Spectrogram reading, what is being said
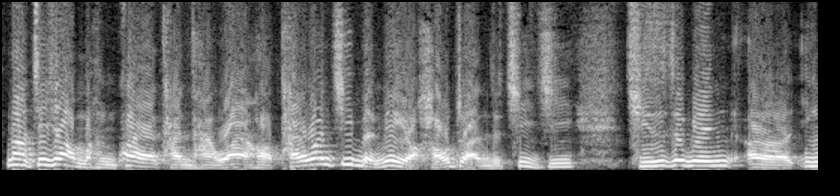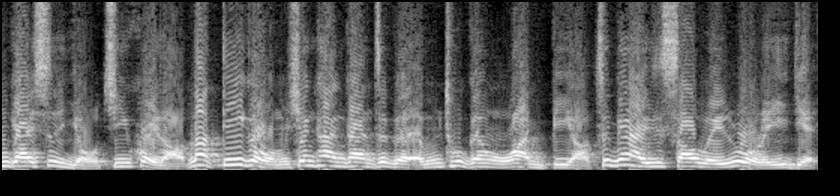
那接下来我们很快来谈台湾哈，台湾基本面有好转的契机，其实这边呃应该是有机会了。那第一个我们先看看这个 M two 跟 one B 啊，这边还是。稍微弱了一点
